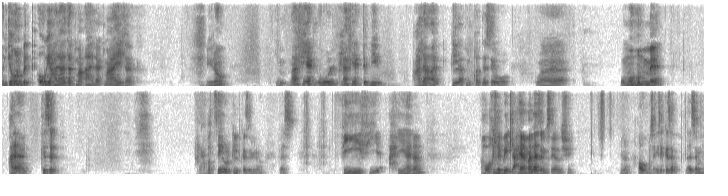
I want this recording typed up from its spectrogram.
أنت هون بتقوي علاقتك مع أهلك مع عيلتك. You know? ما فيك تقول ما فيك تبني علاقة كلها مقدسة و, و... ومهمة على كذب. يعني بتصير والكل بكذب you know. بس في في أحيانا هو أغلبية الأحيان ما لازم يصير هذا الشيء هنا أو مثلا إذا كذبت لازم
